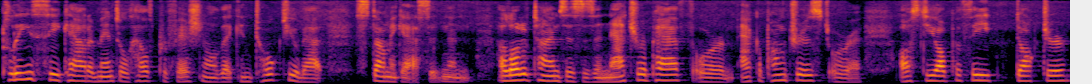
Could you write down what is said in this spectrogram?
please seek out a mental health professional that can talk to you about stomach acid. And a lot of times this is a naturopath or an acupuncturist or an osteopathy doctor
